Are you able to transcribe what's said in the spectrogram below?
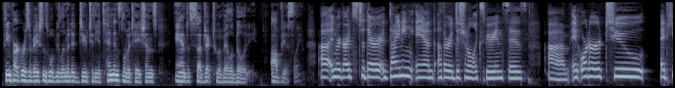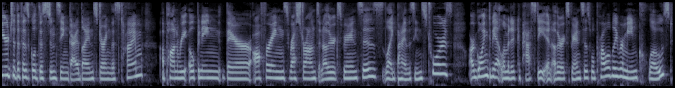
Theme park reservations will be limited due to the attendance limitations and subject to availability, obviously. Uh, in regards to their dining and other additional experiences, um, in order to adhere to the physical distancing guidelines during this time, upon reopening their offerings, restaurants, and other experiences like behind the scenes tours are going to be at limited capacity and other experiences will probably remain closed.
